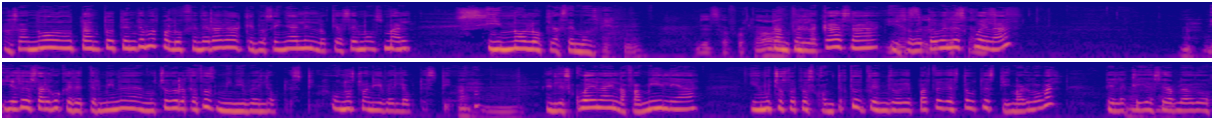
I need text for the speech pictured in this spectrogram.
O sea, no tanto tendemos por lo general a que nos señalen lo que hacemos mal y no lo que hacemos bien. Desafortunadamente. Tanto en la casa y sobre todo en la escuela. Y eso es algo que determina en muchos de los casos mi nivel de autoestima o nuestro nivel de autoestima. ¿no? En la escuela, en la familia y en muchos otros contextos dentro de parte de esta autoestima global de la que ya se ha hablado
